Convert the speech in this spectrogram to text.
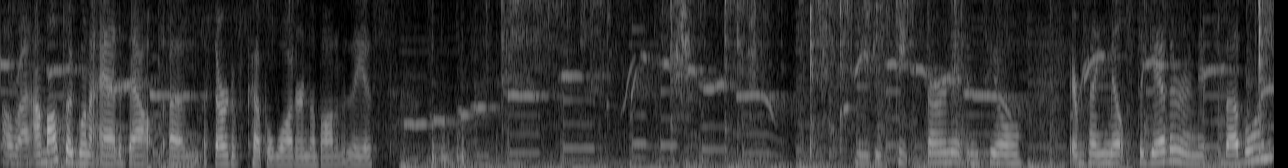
All right, I'm also going to add about um, a third of a cup of water in the bottom of this. You just keep stirring it until everything melts together and it's bubbling.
